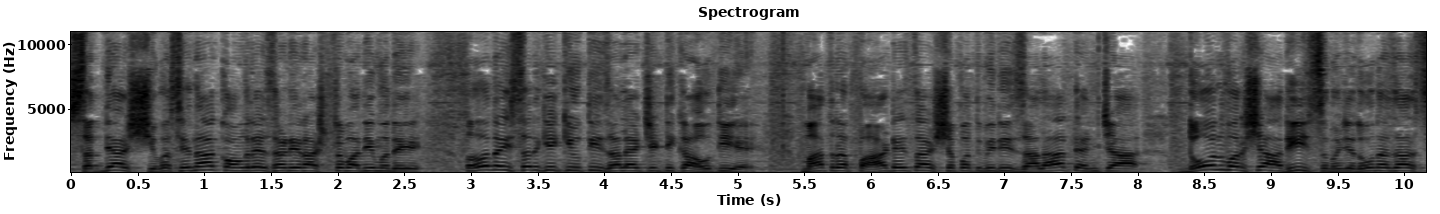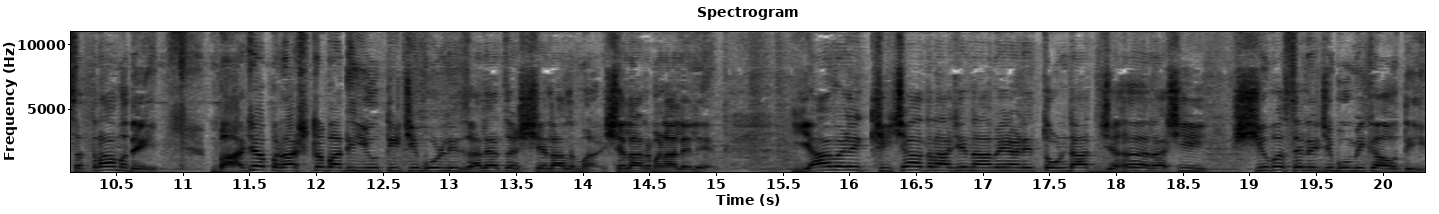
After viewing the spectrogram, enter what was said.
सध्या शिवसेना काँग्रेस आणि राष्ट्रवादीमध्ये अनैसर्गिक युती झाल्याची टीका होतीये. मात्र पहाटेचा शपथविधी झाला त्यांच्या दोन वर्ष आधीच म्हणजे दोन हजार सतरामध्ये भाजप राष्ट्रवादी युतीची बोलणी झाल्याचं शेलाल शेलार म्हणालेले. आहेत यावेळी खिशात राजीनामे आणि तोंडात जहर अशी शिवसेनेची भूमिका होती.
